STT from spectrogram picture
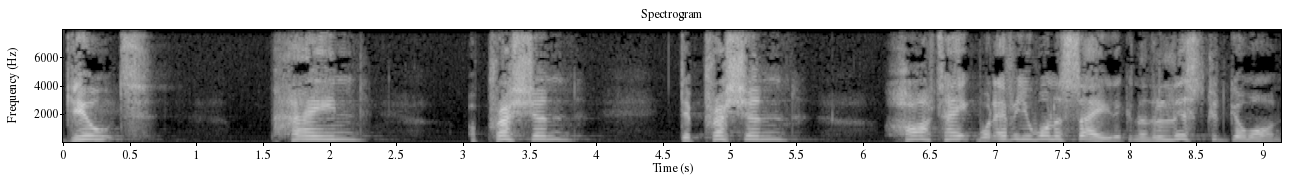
guilt, pain, oppression, depression, heartache, whatever you want to say, the list could go on.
